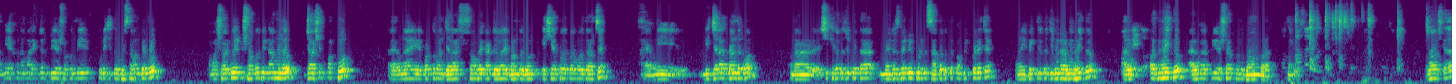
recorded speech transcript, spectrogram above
আমি এখন আমার একজন প্রিয় সহকর্মীর পরিচিত উপস্থাপন করব। আমার সহকর্মীর সহকর্মীর নাম হলো জয়সেন পাপ্পু। ওনার বর্তমান জেলা সমবায় কার্যালয় বান্দরবন এশিয়ার পদে কর্মরত আছে। উনি নিজ জেলা বান্দরবন। ওনার শিক্ষাগত যোগ্যতা ম্যানেজমেন্টের উপর স্নাতকোত্তর কমপ্লিট করেছে। উনি ব্যক্তিগত জীবনে অবিবাহিত আর অবিবাহিত আর ওনার প্রিয় শখ হলো ভ্রমণ করা। নমস্কার।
